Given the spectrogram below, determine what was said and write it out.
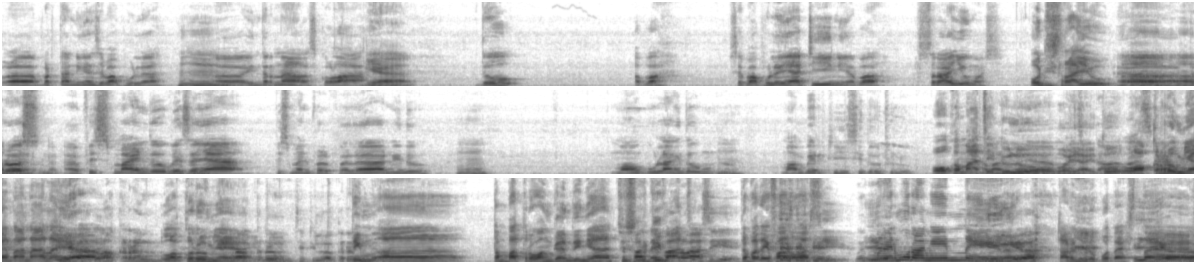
eh, pertandingan sepak bola Hmm. eh, internal sekolah ya. itu apa sepak bolanya di ini apa Serayu mas Oh di Serayu. Nah, Ah, ah, terus benar-benar. habis main tuh biasanya habis main bal-balan itu Hmm? mau pulang itu mampir di situ dulu Oh ke makcik Sama- dulu. iya, oh ya itu locker roomnya anak-anak ya. Iya, locker room. Locker roomnya ya. Locker room, jadi locker room Tim itu. eh, tempat ruang gantinya justru Tempat di evaluasi. makcik. Tempat evaluasi. Iya. Mainmu orang ini. Iya. Karo nyeruput es teh. iya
